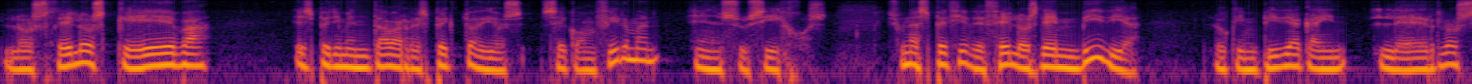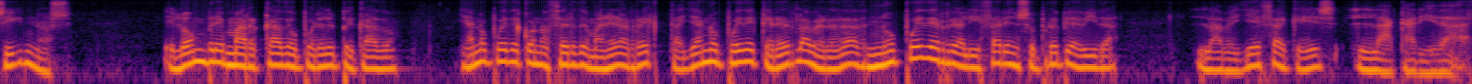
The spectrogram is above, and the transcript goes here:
Los celos que Eva experimentaba respecto a Dios se confirman en sus hijos. Es una especie de celos, de envidia, lo que impide a Caín leer los signos. El hombre marcado por el pecado ya no puede conocer de manera recta, ya no puede querer la verdad, no puede realizar en su propia vida la belleza que es la caridad.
